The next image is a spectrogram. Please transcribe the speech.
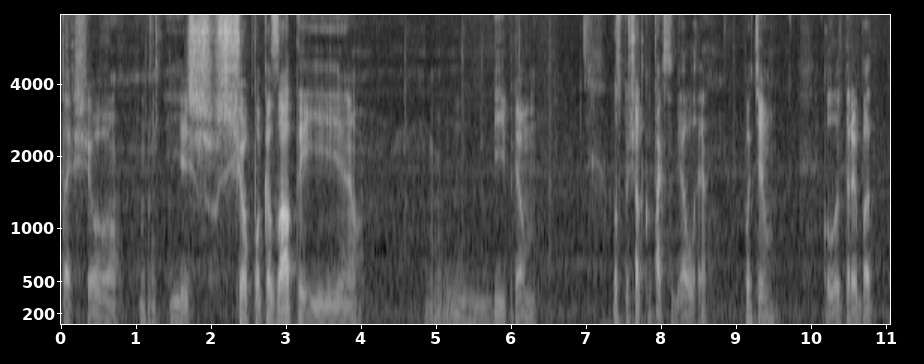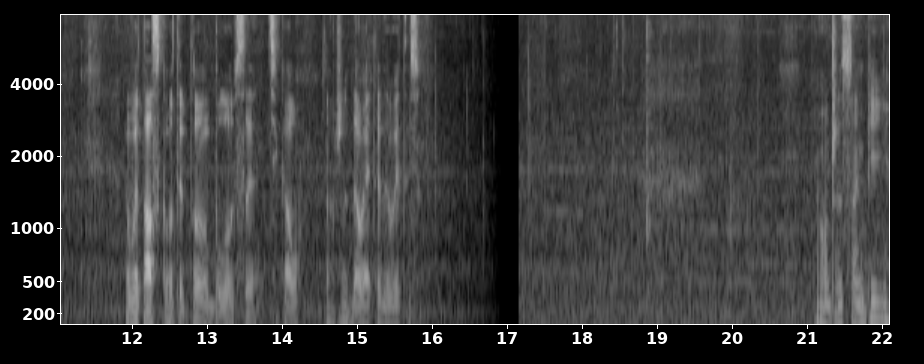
Так що є що показати, і бій прям. Ну, спочатку так собі, але потім, коли треба витаскувати, то було все цікаво. Отже, давайте дивитись. Отже, сам бій.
